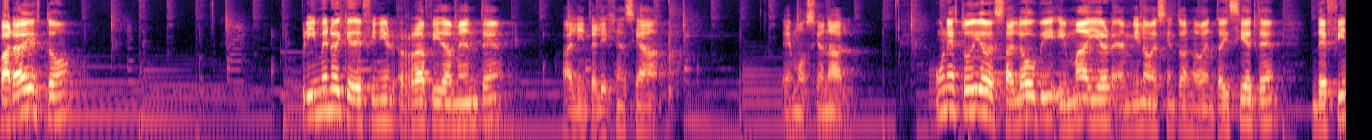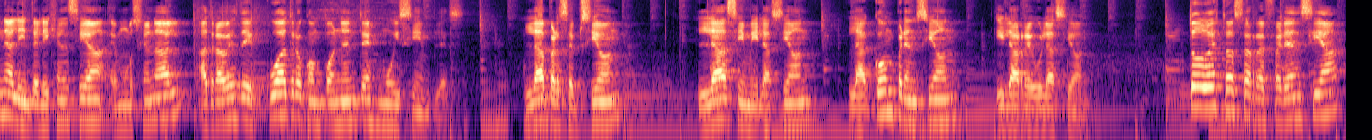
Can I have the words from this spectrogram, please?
Para esto Primero hay que definir rápidamente a la inteligencia emocional. Un estudio de Salovey y Mayer en 1997 define a la inteligencia emocional a través de cuatro componentes muy simples. La percepción, la asimilación, la comprensión y la regulación. Todo esto hace referencia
